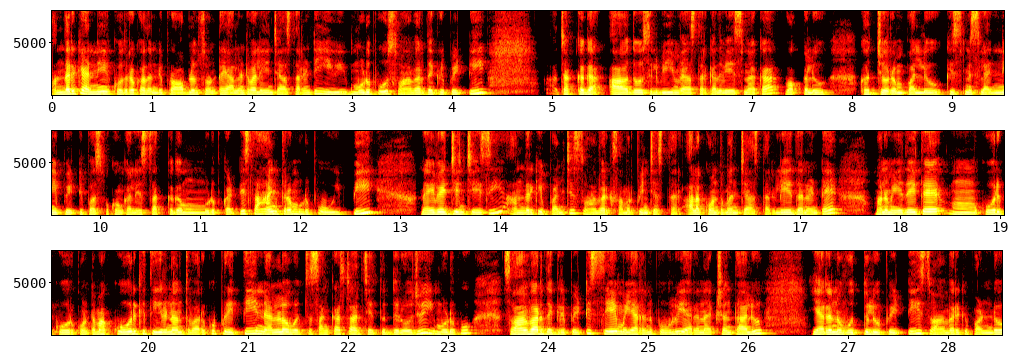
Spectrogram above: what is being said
అందరికీ అన్నీ కుదరవు కదండి. ప్రాబ్లమ్స్ ఉంటాయి. అలాంటి వాళ్ళు ఏం చేస్తారంటే ఈ ముడుపు స్వామివారి దగ్గర పెట్టి చక్కగా ఆ దోశలు బియ్యం వేస్తారు కదా వేసినాక ఒక్కలు ఖర్జూరం పళ్ళు కిస్మిస్లు అన్నీ పెట్టి పసుపు కుంకాలు చక్కగా ముడుపు కట్టి సాయంత్రం ముడుపు ఇప్పి నైవేద్యం చేసి అందరికీ పంచి స్వామివారికి సమర్పించేస్తారు. అలా కొంతమంది చేస్తారు. లేదనంటే మనం ఏదైతే కోరిక కోరుకుంటామో ఆ కోరిక తీరినంత వరకు ప్రతి నెలలో వచ్చే సంకష్టాల చతుర్థి రోజు ఈ ముడుపు స్వామివారి దగ్గర పెట్టి సేమ్ ఎర్రని పువ్వులు ఎర్రని అక్షంతాలు ఎర్రని ఒత్తులు పెట్టి స్వామివారికి పండు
